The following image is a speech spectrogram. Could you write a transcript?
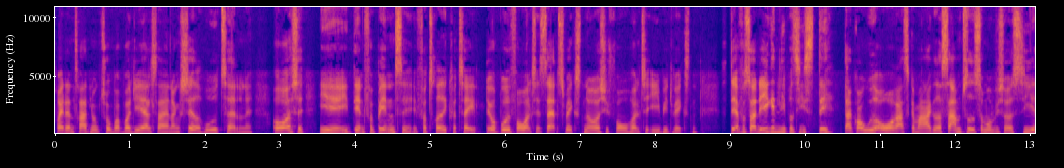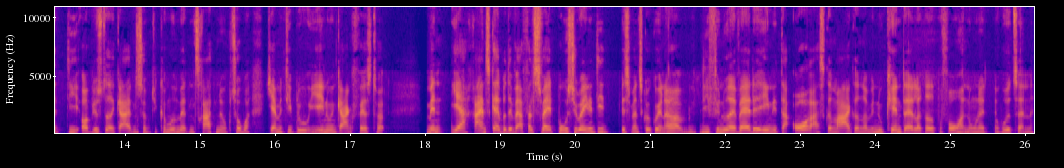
fredag den 13. oktober, hvor de altså annoncerede hovedtallene, og også i, øh, i den forbindelse for tredje kvartal. Det var både i forhold til salgsvæksten og også i forhold til EBIT-væksten. Så derfor så er det ikke lige præcis det, der går ud og overrasker markedet. Og samtidig så må vi så også sige, at de opjusterede guidance, som de kom ud med den 13. oktober, jamen de blev endnu en gang fastholdt. Men ja, regnskabet det er i hvert fald svagt positivt. En af de, hvis man skulle gå ind og lige finde ud af, hvad er det egentlig, der overraskede markedet, når vi nu kendte allerede på forhånd nogle af hovedtallene,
